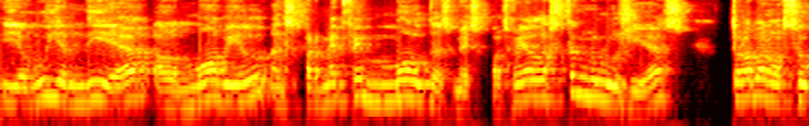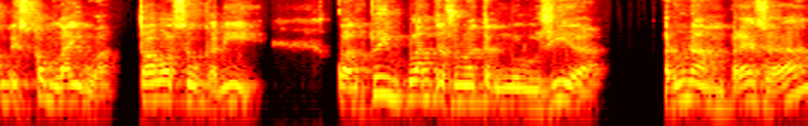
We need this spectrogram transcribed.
i avui en dia el mòbil ens permet fer moltes més coses. Veure, les tecnologies troben el seu... És com l'aigua, troba el seu camí. Quan tu implantes una tecnologia en una empresa,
